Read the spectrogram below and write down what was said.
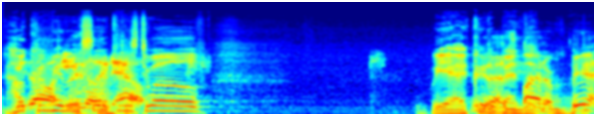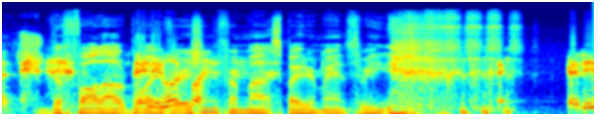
How He's come he looks emoed like he's 12? Well, yeah, it could Look have been the, bitch. the Fall Out Boy version like- from uh, Spider Man 3. and he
